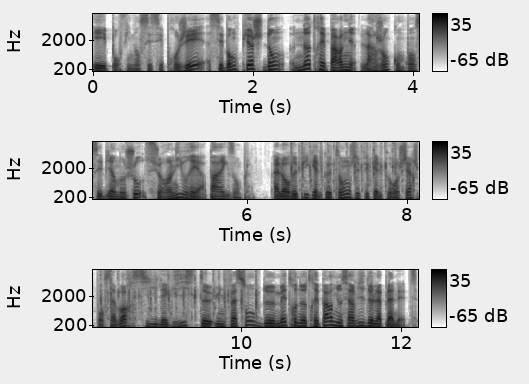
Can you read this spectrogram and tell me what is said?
Et pour financer ces projets, ces banques piochent dans notre épargne, l'argent qu'on pensait bien au chaud sur un livret A, par exemple. Alors depuis quelques temps, j'ai fait quelques recherches pour savoir s'il existe une façon de mettre notre épargne au service de la planète.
